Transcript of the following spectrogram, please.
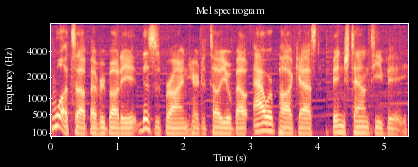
What's up, everybody? This is Brian here to tell you about our podcast, Bingetown TV.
